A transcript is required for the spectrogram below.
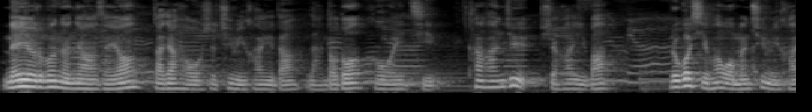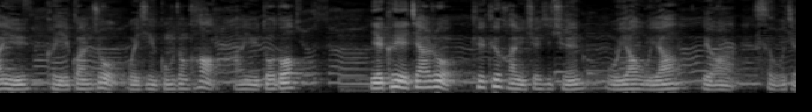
内有的朋友们好，大家好，我是趣米韩语的懒多多，和我一起看韩剧学韩语吧。如果喜欢我们趣米韩语，可以关注微信公众号韩语多多，也可以加入 QQ 韩语学习群五幺五幺六二四五九。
